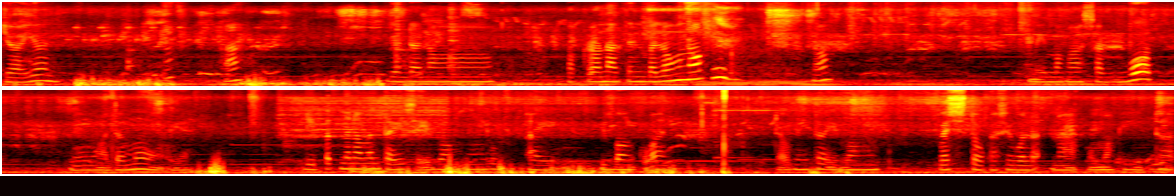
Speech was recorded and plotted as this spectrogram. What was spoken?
Jayon. Ha? Ganda ng background natin balong, no? No? May mga sagbot. May mga damo. Ayan. Lipat na naman tayo sa ibang ay ibang kuan. Tawag nito ibang pwesto kasi wala na ako makita.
